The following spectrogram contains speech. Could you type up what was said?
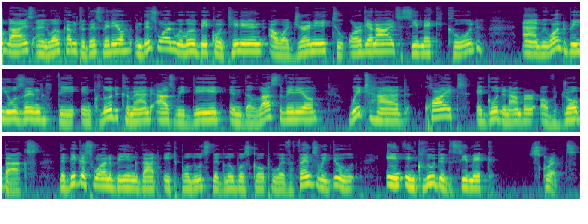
Hello guys and welcome to this video. In this one we will be continuing our journey to organize CMake code and we want to be using the include command as we did in the last video which had quite a good number of drawbacks. The biggest one being that it pollutes the global scope with things we do in included CMake scripts.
